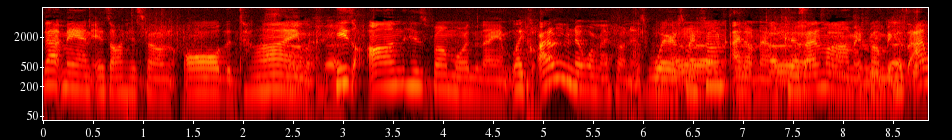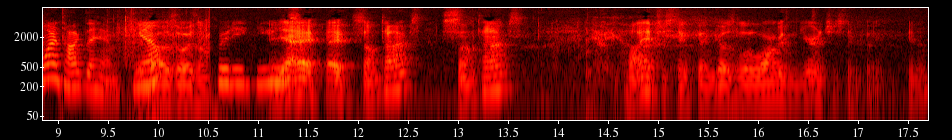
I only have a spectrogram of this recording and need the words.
that man is on his phone all the time. It's not a fact. He's on his phone more than I am. Like I don't even know where my phone is. Where's my phone? I don't know because I'm not on my phone because I want to talk to him. You If I was always on. Rudy, you Yeah, hey, hey, sometimes, sometimes, my interesting thing goes a little longer than your interesting thing, you know?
